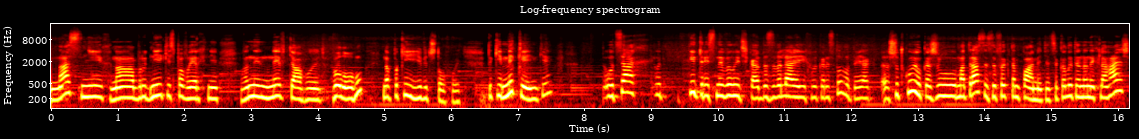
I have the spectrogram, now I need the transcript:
на сніг, на брудні якісь поверхні. Вони не втягують вологу, навпаки, її відштовхують. Такі м'якенькі. Оця хитрість невеличка дозволяє їх використовувати. Як е, шуткую, кажу, матраси з ефектом пам'яті. Це коли ти на них лягаєш,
